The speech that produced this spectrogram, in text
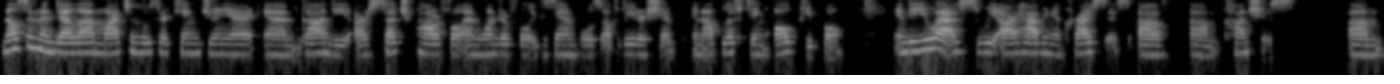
Nelson mandela martin luther king jr and gandhi are such powerful and wonderful examples of leadership in uplifting all people in the US, we are having a crisis of um, conscious, um,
